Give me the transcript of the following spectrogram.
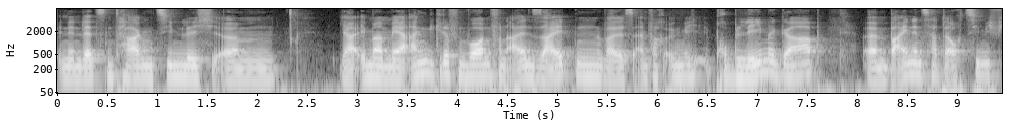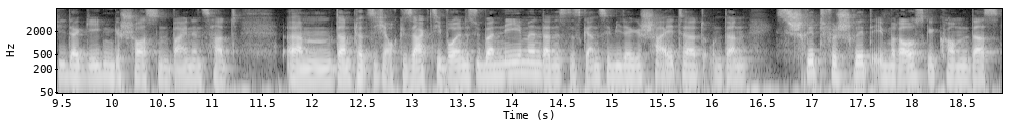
in den letzten Tagen ziemlich ähm, ja immer mehr angegriffen worden von allen Seiten, weil es einfach irgendwie Probleme gab. Ähm, Binance hatte auch ziemlich viel dagegen geschossen. Binance hat ähm, dann plötzlich auch gesagt, sie wollen es übernehmen. Dann ist das Ganze wieder gescheitert und dann ist Schritt für Schritt eben rausgekommen, dass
